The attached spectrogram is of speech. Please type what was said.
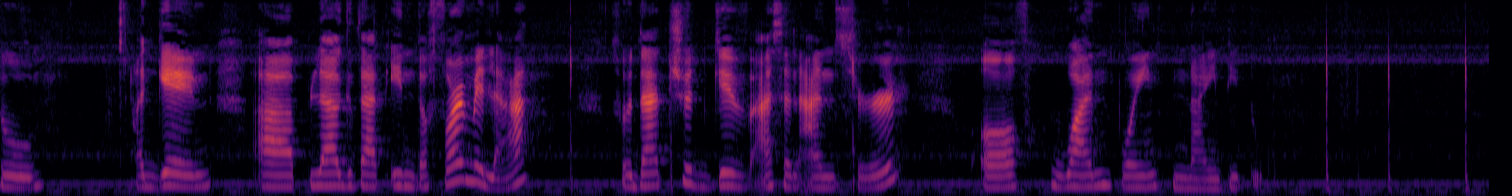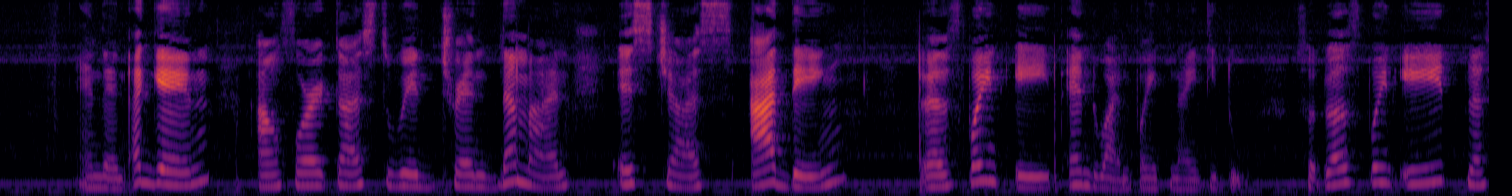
to again uh, plug that in the formula so that should give us an answer of 1.92. And then again, ang forecast with trend naman is just adding 12.8 and 1.92. So 12.8 plus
